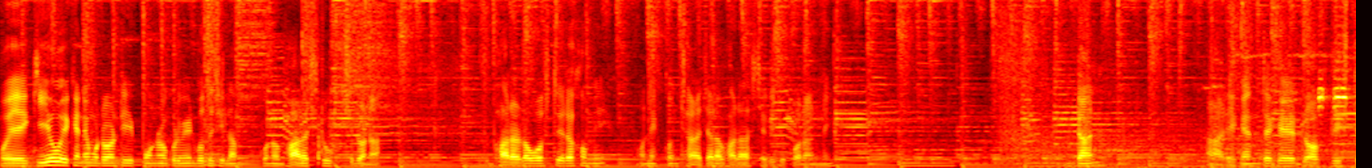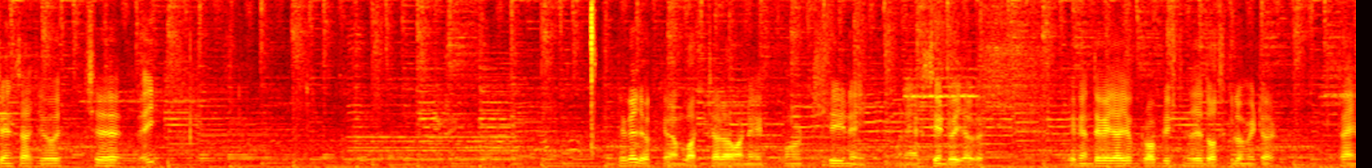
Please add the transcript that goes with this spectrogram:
হয়ে গিয়েও এখানে মোটামুটি পনেরো কুড়ি মিনিট বসেছিলাম। কোনো ভাড়া ছিল না। ভাড়ার অবস্থা এরকমই। অনেকক্ষণ ছাড়া ছাড়া ভাড়া আসছে, কিছু করার নেই। ডান আর এখান থেকে ড্রপ ডিস্টেন্স আছে হচ্ছে এই ঠিক আছে? কেরম বাচ্চারা মানে কোনো ঠিক নেই মানে অ্যাক্সিডেন্ট হয়ে যাবে। এখান থেকে যাই হোক ড্রপ ডিস্টেন্স আছে দশ কিলোমিটার টাইম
